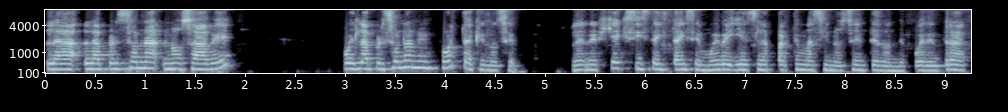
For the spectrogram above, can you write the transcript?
la, la persona no sabe, pues la persona no importa que no sepa. La energía existe, ahí está y se mueve y es la parte más inocente donde puede entrar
